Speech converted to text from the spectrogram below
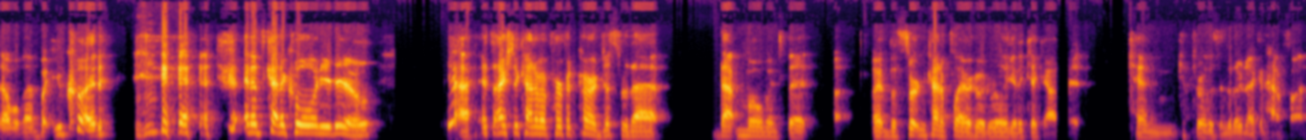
double them, but you could, Mhm. and it's kind of cool when you do. Yeah, it's actually kind of a perfect card just for that that moment that uh, the certain kind of player who would really get a kick out of it can, can throw this into their deck and have fun.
